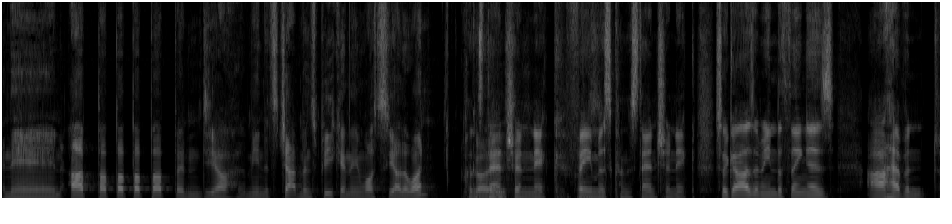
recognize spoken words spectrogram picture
And then up, up, up, up, up. And yeah, I mean, it's Chapman's Peak. And then what's the other one? Constantia Neck, famous Constantia Neck. So, guys, I mean, the thing is, I haven't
